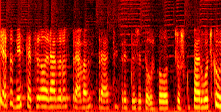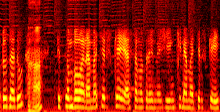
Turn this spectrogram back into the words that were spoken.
Ja to dneska celé ráno rozprávam z práci, pretože to už bolo trošku pár rôčkov dozadu. Aha. Keď som bola na materskej a samozrejme žienky na materskej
